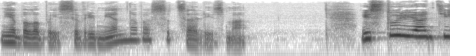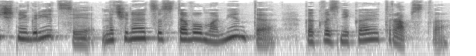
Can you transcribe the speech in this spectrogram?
не было бы и современного социализма. История античной Греции начинается с того момента, как возникает рабство.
